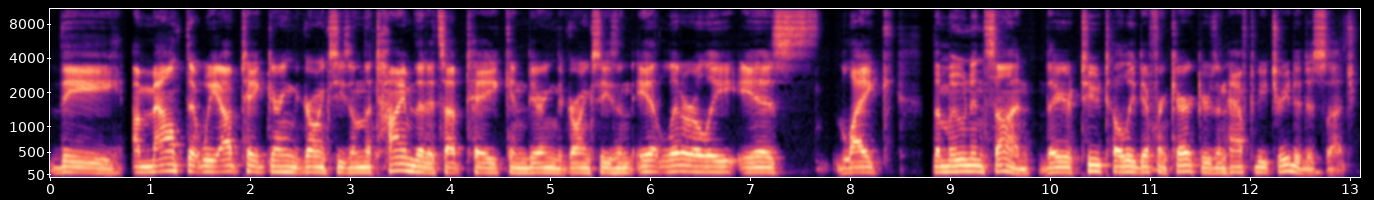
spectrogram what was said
the amount that we uptake during the growing season, the time that it's uptake and during the growing season, it literally is like the moon and sun. They are two totally different characters and have to be treated as such.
